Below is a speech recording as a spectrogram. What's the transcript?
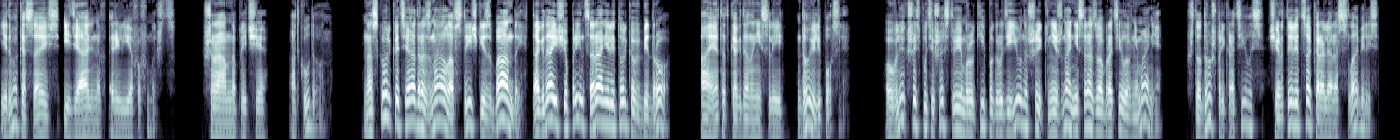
едва касаясь идеальных рельефов мышц. Шрам на плече. Откуда он? Насколько Теадра знала, в стычке с бандой тогда еще принца ранили только в бедро, а этот когда нанесли, до или после. Увлекшись путешествием руки по груди юноши, княжна не сразу обратила внимание, что дрожь прекратилась, черты лица короля расслабились,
